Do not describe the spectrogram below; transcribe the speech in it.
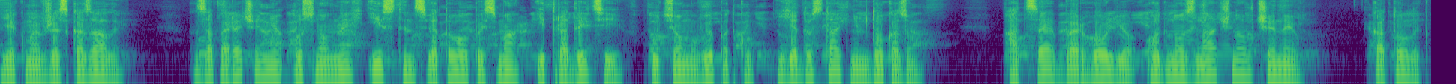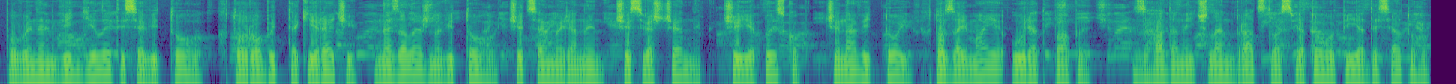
як ми вже сказали. Заперечення основних істин святого письма і традиції у цьому випадку є достатнім доказом. А це Бергольо однозначно вчинив. Католик повинен відділитися від того, хто робить такі речі, незалежно від того, чи це мирянин, чи священник, чи єпископ, чи навіть той, хто займає уряд папи. Згаданий член братства святого Пія X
